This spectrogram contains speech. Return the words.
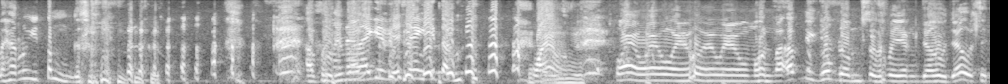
leher lu hitam gitu apa ini Mana lagi biasanya yang hitam. wow wow wow wow wow wow mohon maaf nih gue belum survei yang jauh-jauh sih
